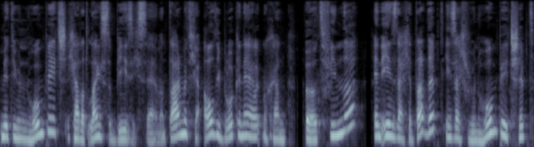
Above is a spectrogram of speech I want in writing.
met je homepage gaat het langste bezig zijn. Want daar moet je al die blokken eigenlijk nog gaan uitvinden. En eens dat je dat hebt, eens dat je een homepage hebt,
